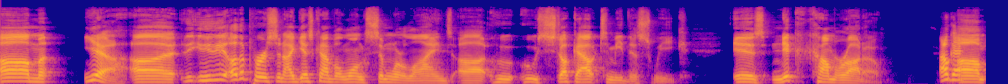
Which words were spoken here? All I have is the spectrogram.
Um, yeah. Uh, the, the other person, I guess, kind of along similar lines, uh, who who stuck out to me this week is Nick Comoroto. Okay. Um,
